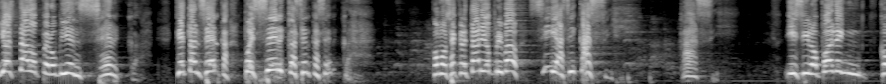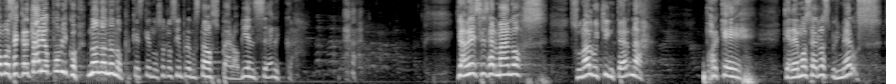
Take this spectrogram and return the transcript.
Yo he estado pero bien cerca. ¿Qué tan cerca? Pues cerca, cerca, cerca. Como secretario privado, sí, así casi. Casi. Y si lo ponen como secretario público, no, no, no, no, porque es que nosotros siempre hemos estado pero bien cerca. Y a veces, hermanos, es una lucha interna porque queremos ser los primeros.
